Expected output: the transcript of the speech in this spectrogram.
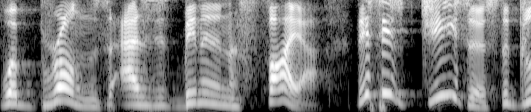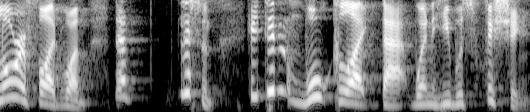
were bronze as has been in a fire. This is Jesus, the glorified one. Now, listen, he didn't walk like that when he was fishing.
